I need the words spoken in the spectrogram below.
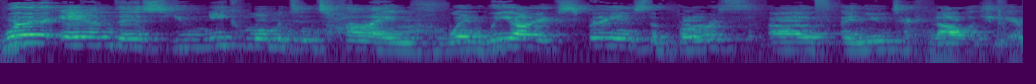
We're in this unique moment in time when we are experiencing the birth of a new technology, a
